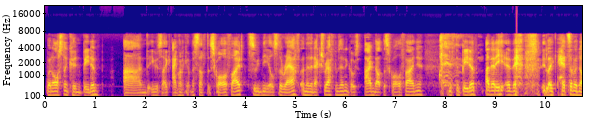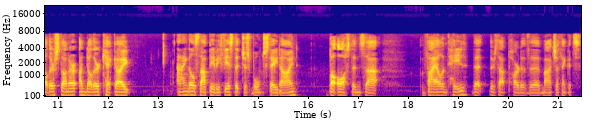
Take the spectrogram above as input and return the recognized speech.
When Austin couldn't beat him, and he was like, I'm going to get myself disqualified. So he kneels the ref, and then the next ref comes in and goes, I'm not disqualifying you. You have to beat him. And then he, and then he like hits him another stunner, another kick out. Angles that baby face that just won't stay down. But Austin's that violent heel that there's that part of the match. I think it's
